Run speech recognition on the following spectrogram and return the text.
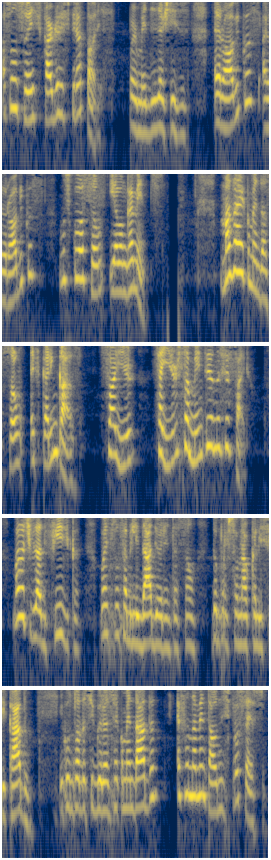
as funções cardiorrespiratórias, por meio de exercícios aeróbicos, aeróbicos, musculação e alongamentos. Mas a recomendação é ficar em casa, só ir, sair somente é necessário. Mas a atividade física, com a responsabilidade e orientação de um profissional qualificado e com toda a segurança recomendada, é fundamental nesse processo.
